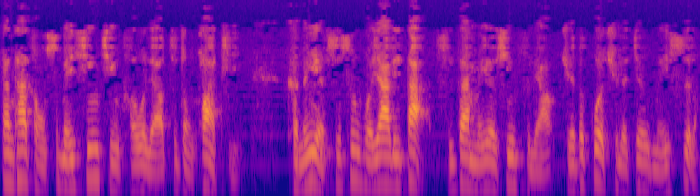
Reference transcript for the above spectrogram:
但他总是没心情和我聊这种话题。可能也是生活压力大，实在没有心思聊，觉得过去了就没事了，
